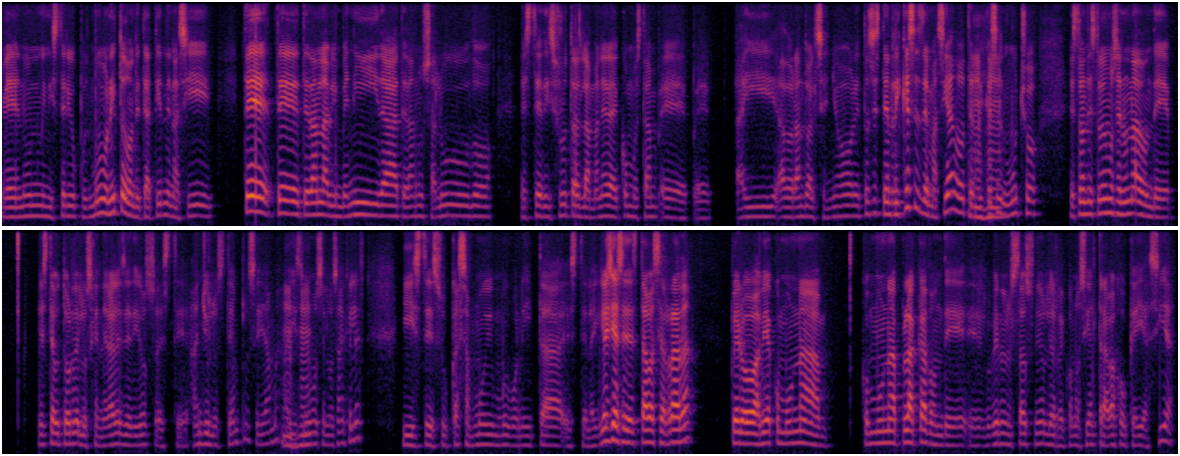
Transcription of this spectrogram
en un ministerio pues muy bonito donde te atienden así, te, te, te dan la bienvenida, te dan un saludo, este, disfrutas la manera de cómo están eh, eh, ahí adorando al Señor. Entonces te enriqueces demasiado, te enriqueces mucho. Es donde estuvimos en una donde este autor de los generales de Dios, este Angelus Temple se llama, ahí estuvimos en Los Ángeles, y este, su casa muy, muy bonita, este, la iglesia se, estaba cerrada, pero había como una, como una placa donde el gobierno de los Estados Unidos le reconocía el trabajo que ella hacía,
